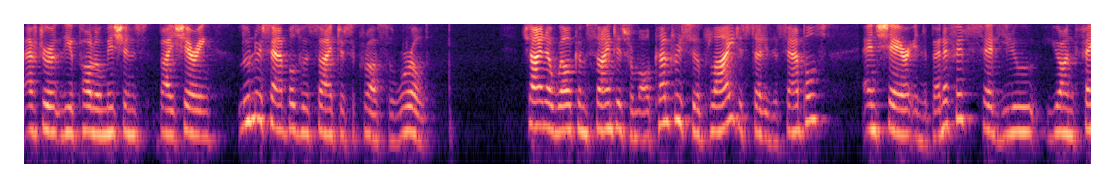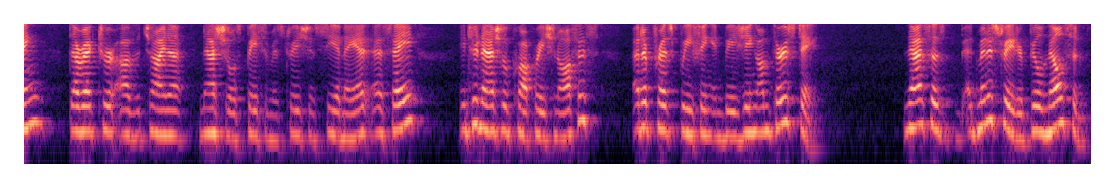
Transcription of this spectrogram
after the Apollo missions by sharing lunar samples with scientists across the world. China welcomes scientists from all countries to apply to study the samples and share in the benefits, said Liu Yuanfeng, director of the China National Space Administration CNSA International Cooperation Office, at a press briefing in Beijing on Thursday. NASA's administrator, Bill Nelson,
